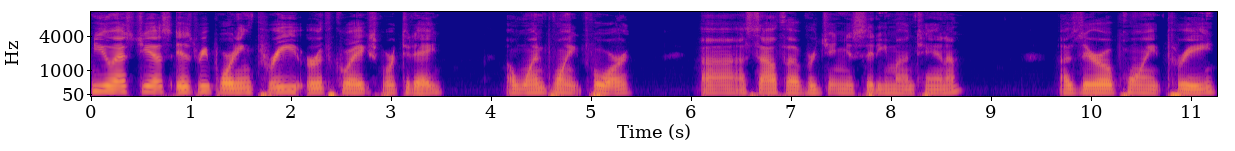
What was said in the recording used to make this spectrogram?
USGS is reporting three earthquakes for today, a 1.4 uh, south of Virginia City, Montana. A 0.3,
